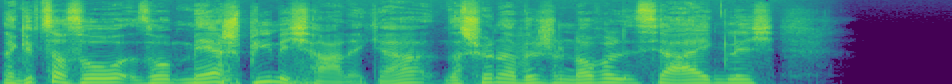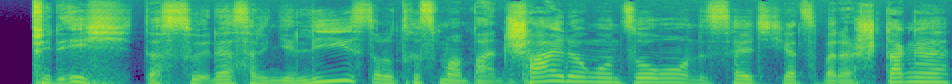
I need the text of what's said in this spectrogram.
dann gibt es auch so, so mehr Spielmechanik, ja. Das Schöne Visual Novel ist ja eigentlich, finde ich, dass du in erster Linie liest und du triffst mal ein paar Entscheidungen und so und es hält dich ganz bei der Stange,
